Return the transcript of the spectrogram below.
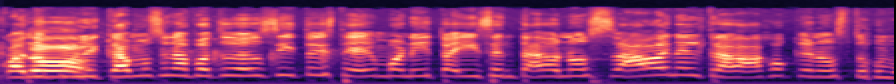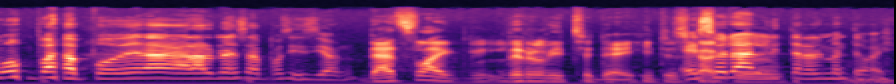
cuando Osito! publicamos una foto de Osito y esté bien bonito ahí sentado, no saben el trabajo que nos tomó para poder agarrar esa posición. That's like literally today. He just Eso got era groomed. literalmente hoy.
